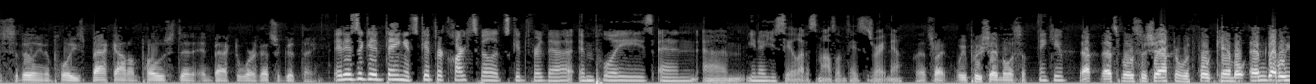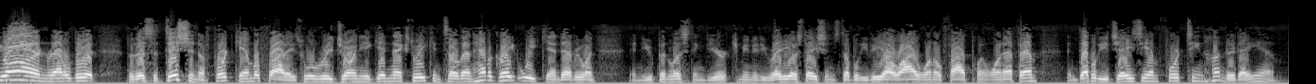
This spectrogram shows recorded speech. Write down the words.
civilian employees, back out on post and, and back to work. That's a good thing. It is a good thing. It's good for Clarksville. It's good for the employees. And, um, you know, you see a lot of smiles on faces right now. That's right. We appreciate it, Melissa. Thank you. Yep, that's Melissa Schaffner with Fort Campbell MWR, and that'll do it for this edition of Fort Campbell Fridays. We'll rejoin you again next week. Until then, have a great weekend, everyone. And you've been listening to your community radio stations, WVLY 105.1 FM and WJZM 1400 AM.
